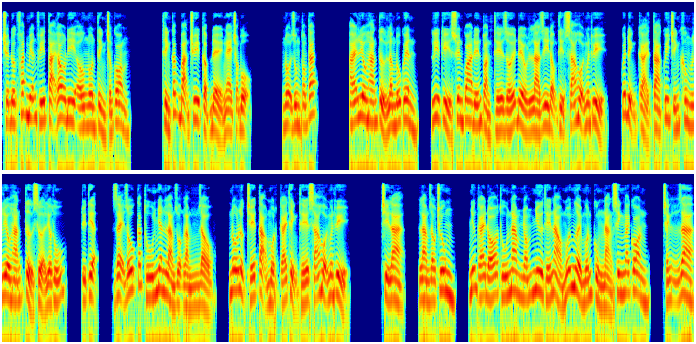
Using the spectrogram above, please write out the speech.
Chuyện được phát miễn phí tại audio nôn tình.com. Thỉnh các bạn truy cập để nghe trọn bộ. Nội dung tóm tắt. Ái liêu hán tử lâm đỗ quên, ly kỳ xuyên qua đến toàn thế giới đều là di động thịt xã hội nguyên thủy, quyết định cải tà quy chính không liêu hán tử sửa liêu thú, tùy tiện, dạy dỗ các thú nhân làm ruộng làm giàu, nỗ lực chế tạo một cái thịnh thế xã hội nguyên thủy. Chỉ là, làm giàu chung, những cái đó thú nam nhóm như thế nào mỗi người muốn cùng nàng sinh ngai con, tránh ra,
